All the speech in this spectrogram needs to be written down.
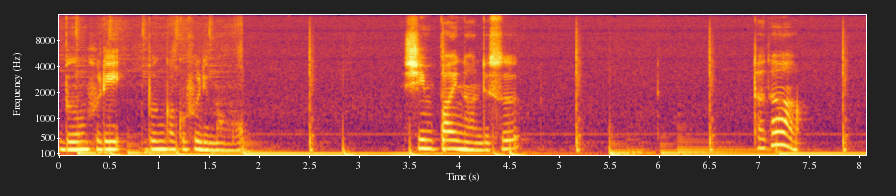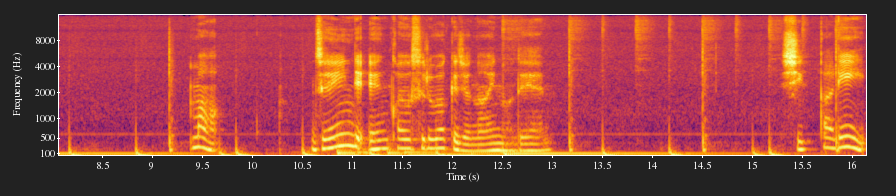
文振り文学フリマも心配なんです。ただまあ全員で宴会をするわけじゃないのでしっかり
